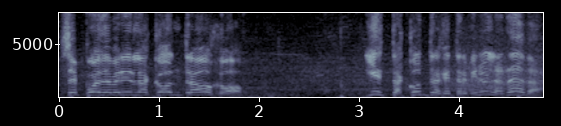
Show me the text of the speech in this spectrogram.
Se puede venir la contra, ojo. Y esta contra que terminó en la nada.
